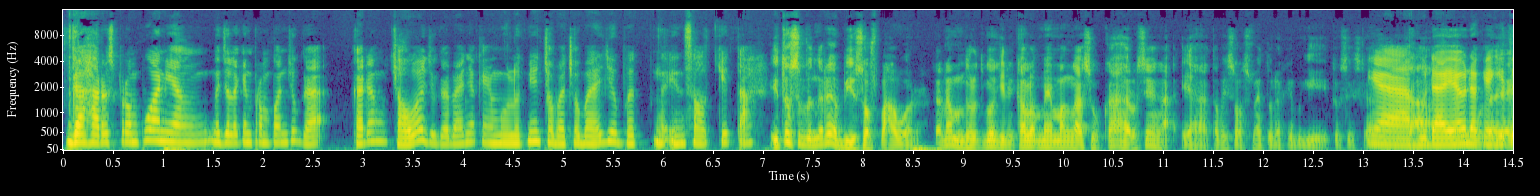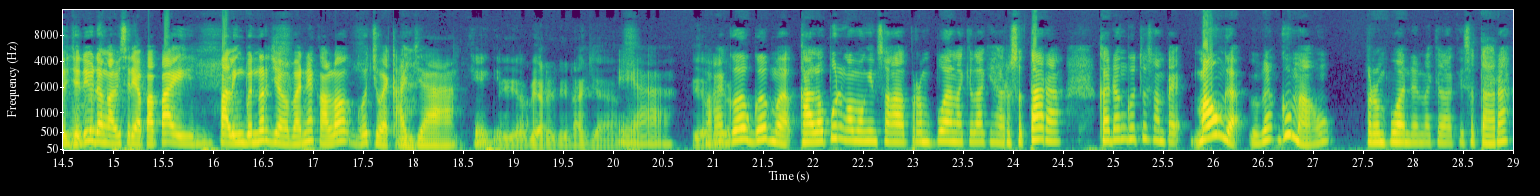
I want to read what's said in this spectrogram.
nggak harus perempuan yang ngejelekin perempuan juga. Kadang cowok juga banyak yang mulutnya coba-coba aja buat nge-insult kita. Itu sebenarnya abuse of power. Karena menurut gua gini, kalau memang nggak suka harusnya nggak. Ya, tapi sosmed udah kayak begitu sih sekarang. Ya, Capek, budaya udah kayak gitu. Jadi udah nggak bisa diapa-apain. Paling bener jawabannya kalau gue cuek aja, kayak gitu. Iya, biarin aja. Iya. Iya, Makanya gue gue kalaupun ngomongin soal perempuan laki-laki harus setara, kadang gue tuh sampai mau nggak? Gue bilang gue mau perempuan dan laki-laki setara,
